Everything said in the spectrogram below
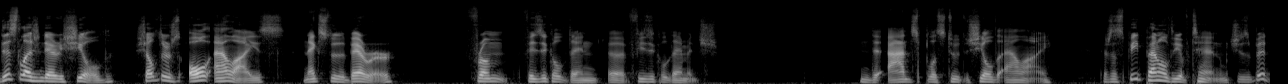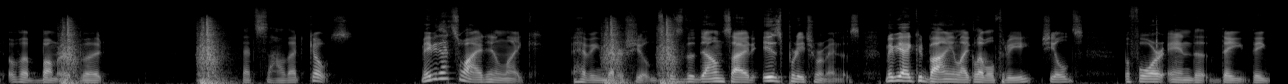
This legendary shield shelters all allies next to the bearer from physical uh, physical damage. And it adds plus two to shield ally. There's a speed penalty of 10, which is a bit of a bummer, but that's how that goes. Maybe that's why I didn't like having better shields because the downside is pretty tremendous. Maybe I could buy like level three shields before, and they they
